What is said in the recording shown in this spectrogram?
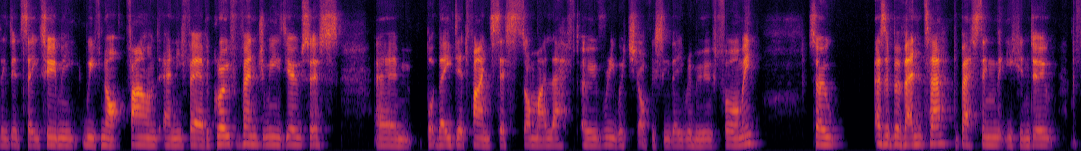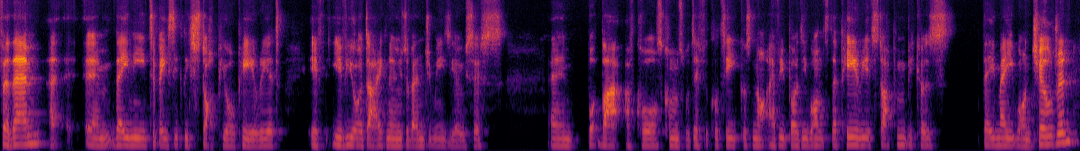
they did say to me, we've not found any further growth of endometriosis, um, but they did find cysts on my left ovary, which obviously they removed for me. So as a preventer, the best thing that you can do for them, uh, um, they need to basically stop your period if, if you're diagnosed with endometriosis. Um, but that, of course, comes with difficulty because not everybody wants their period stopping because they may want children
